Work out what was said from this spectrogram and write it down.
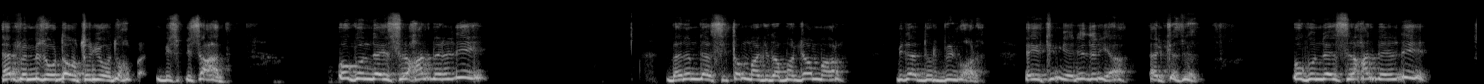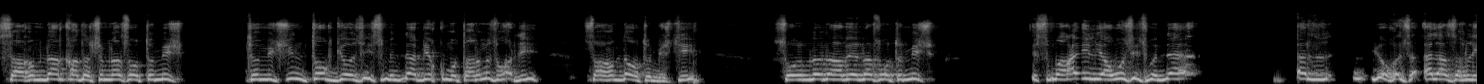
hepimiz orada oturuyorduk bir, bir saat. O gün de istirahat verildi. Benim de sistem tabancam var. Bir de dürbün var. Eğitim yeridir ya herkesin. O gün de istirahat verildi. Sağımda kardeşim nasıl oturmuş? Tümüş'ün Tok Göz isminde bir komutanımız vardı. Sağımda oturmuştu. Solumda da abi nasıl oturmuş? İsmail Yavuz isminde Er, yok Elazığlı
